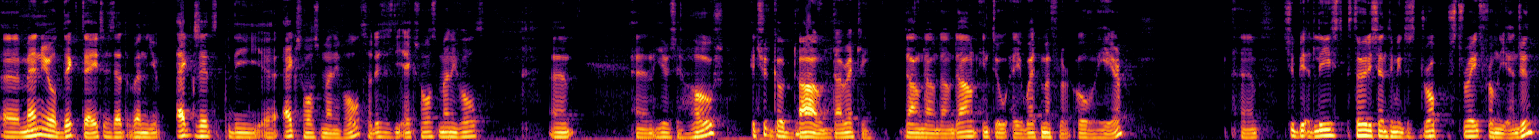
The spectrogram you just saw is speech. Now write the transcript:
uh, manual dictates is that when you exit the uh, exhaust manifold, so this is the exhaust manifold, um, and here's a hose, it should go down directly, down, down, down, down into a wet muffler over here. Um, should be at least 30 centimeters drop straight from the engine.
